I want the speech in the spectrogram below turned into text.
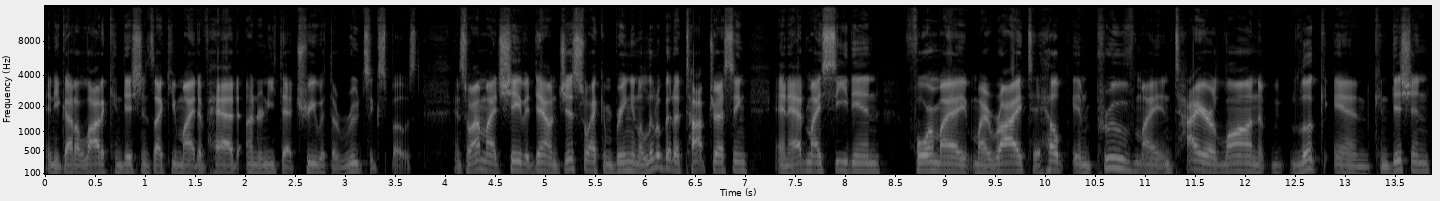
and you got a lot of conditions like you might have had underneath that tree with the roots exposed. And so I might shave it down just so I can bring in a little bit of top dressing and add my seed in for my, my rye to help improve my entire lawn look and condition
